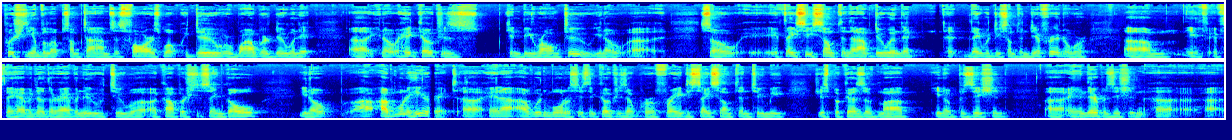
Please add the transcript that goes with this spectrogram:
push the envelope sometimes as far as what we do or why we're doing it uh, you know, head coaches can be wrong too. You know, uh, so if they see something that I'm doing that, that they would do something different, or um, if if they have another avenue to uh, accomplish the same goal, you know, I, would want to hear it, uh, and I, I, wouldn't want assistant coaches that were afraid to say something to me just because of my you know position uh, in their position. Uh, uh,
